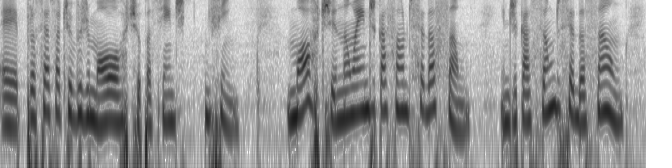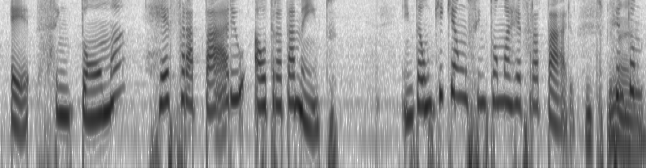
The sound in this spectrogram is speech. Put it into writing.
é, processo ativo de morte, o paciente, enfim. Morte não é indicação de sedação. Indicação de sedação é sintoma refratário ao tratamento. Então, o que é um sintoma refratário? Sintoma,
